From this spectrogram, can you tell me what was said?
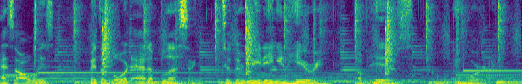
As always, may the Lord add a blessing to the reading and hearing of His holy word.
